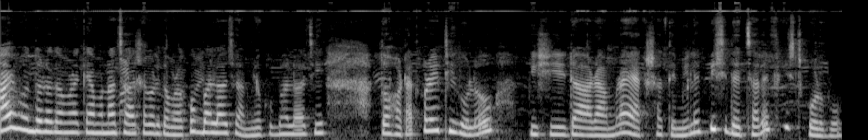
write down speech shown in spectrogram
হাই বন্ধুরা তোমরা কেমন আছো? আশা করি তোমরা খুব ভালো আছো আমিও খুব ভালো আছি। তো হঠাৎ করেই ঠিক হলো পিসিটা আর আমরা একসাথে মিলে পিসিদের ছাদে ফিস্ট করব।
